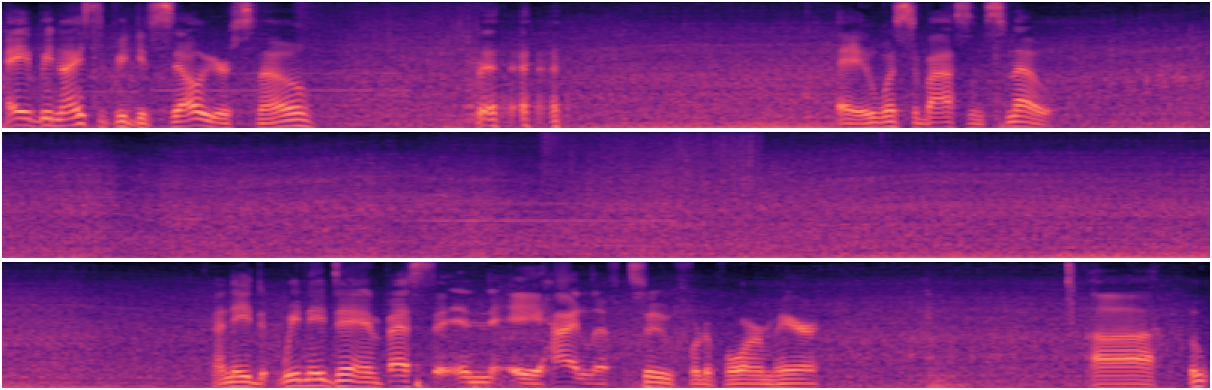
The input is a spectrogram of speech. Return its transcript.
Hey, it'd be nice if you could sell your snow. hey, who wants to buy some snow? I need we need to invest in a high lift too for the farm here. Uh oh.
